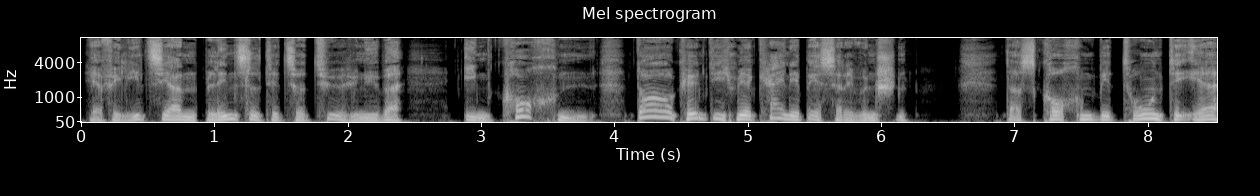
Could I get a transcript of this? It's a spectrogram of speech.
Herr Felician blinzelte zur Tür hinüber. Im Kochen, da könnte ich mir keine bessere wünschen. Das Kochen betonte er,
